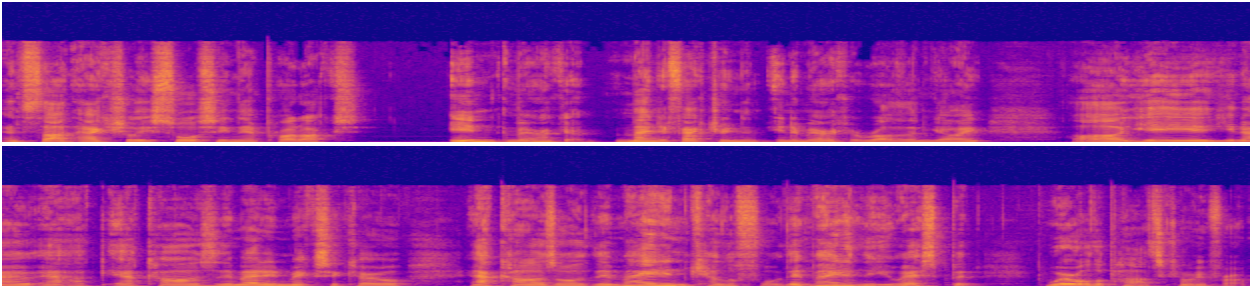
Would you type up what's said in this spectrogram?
and start actually sourcing their products in America, manufacturing them in America rather than going, oh, yeah, yeah, you know, our, our cars, they're made in Mexico, or our cars, are they're made in California, they're made in the US, but where are all the parts coming from?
